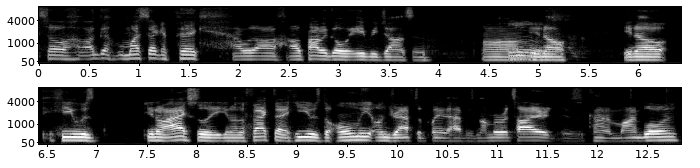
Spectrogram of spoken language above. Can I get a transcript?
so I got my second pick. I would uh, I'll probably go with Avery Johnson. Um, you Mm. know, you know he was, you know, actually, you know, the fact that he was the only undrafted player to have his number retired is kind of mind blowing.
